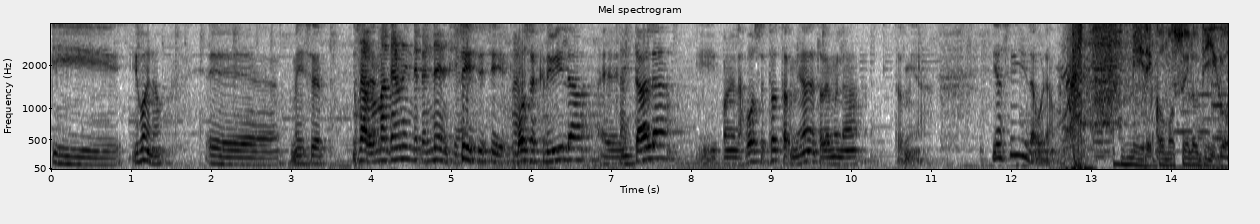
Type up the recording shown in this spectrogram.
Y, y bueno, eh, me dice. O sea, "Se- por mantener una independencia. Sí, sí, sí. Vos escribila, eh, editala y pones las voces, todo terminada, tráemela terminada. Y así laburamos. Mire cómo se lo digo.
